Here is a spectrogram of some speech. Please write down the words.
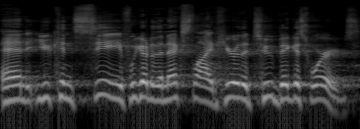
And you can see, if we go to the next slide, here are the two biggest words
